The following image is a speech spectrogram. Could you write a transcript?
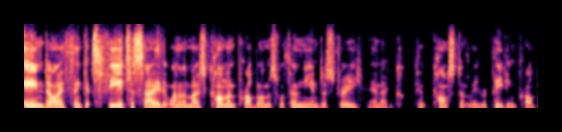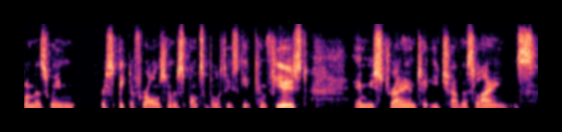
and I think it's fair to say that one of the most common problems within the industry and a constantly repeating problem is when respective roles and responsibilities get confused and we stray into each other's lanes.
